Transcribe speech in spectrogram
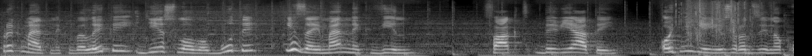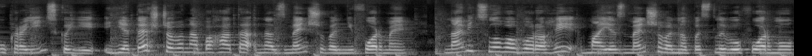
прикметник великий, дієслово бути і займенник він. Факт дев'ятий. Однією з родзинок української є те, що вона багата на зменшувальні форми. Навіть слово вороги має зменшувально пестливу форму,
